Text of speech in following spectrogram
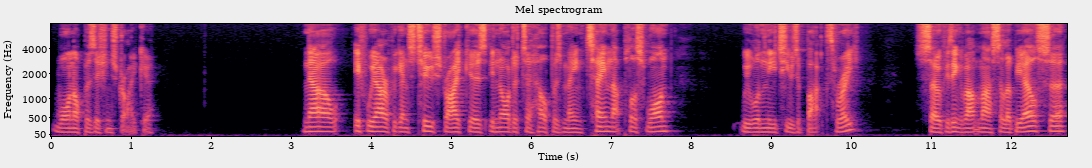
one opposition striker. Now, if we are up against two strikers, in order to help us maintain that plus one, we will need to use a back three. So if you think about Marcelo Bielsa,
